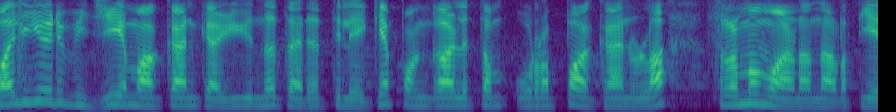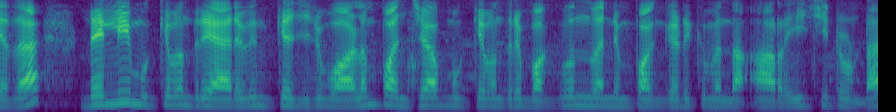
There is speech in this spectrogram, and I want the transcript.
വലിയൊരു വിജയമാക്കാൻ കഴിയുന്ന തരത്തിലേക്ക് പങ്കാളിത്തം ഉറപ്പാക്കാനുള്ള ശ്രമമാണ് നടത്തിയത്. ഡൽഹി മുഖ്യമന്ത്രി അരവിന്ദ് കെജ്രിവാളും പഞ്ചാബ് മുഖ്യമന്ത്രി ഭഗവന്ത് മനും പങ്കെടുക്കുമെന്ന് അറിയിച്ചിട്ടുണ്ട്.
